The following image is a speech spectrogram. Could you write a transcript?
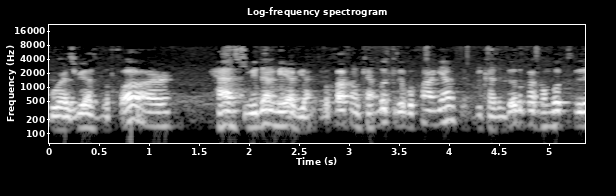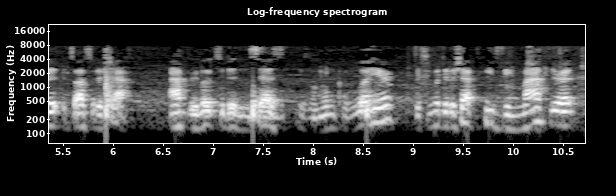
Whereas Riyaz Bafar has to be done here. The Chacham can't look at it and Yamdiv, because until the Chacham looks at it, it's also the Shak. After he looks at it and says, there's a Mum Kavua here, it's Shak, he's being matter it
